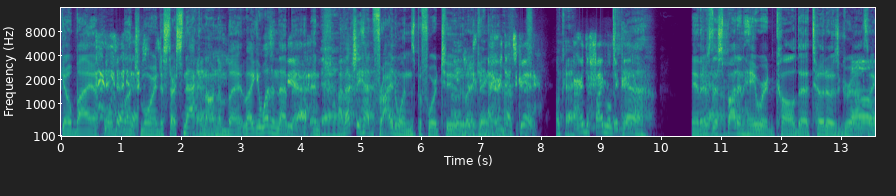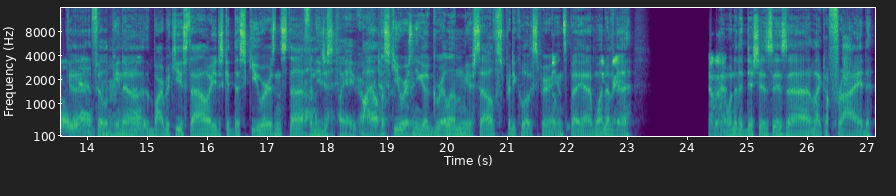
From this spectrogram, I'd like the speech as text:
go buy a whole bunch more and just start snacking Yeah. on them, but like it wasn't that Yeah. bad. And Yeah. I've actually had fried ones before too. Oh, like. I heard that's good. Okay. I heard the fried ones are good. yeah. Yeah, there's this spot in Hayward called uh, Toto's Grill. it's Oh, like uh, yeah. Filipino barbecue style, where you just get the skewers and stuff, and you Okay. just oh yeah, you- buy all the skewers and you go grill them yourself. It's a pretty cool experience. But yeah, one of the No, go Yeah, one of the dishes is uh like a fried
